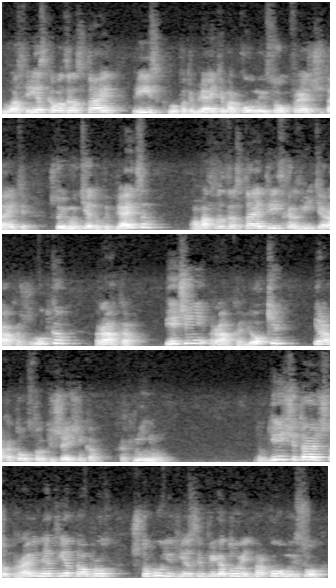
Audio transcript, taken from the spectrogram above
И у вас резко возрастает риск, вы употребляете морковный сок фреш, считаете, что иммунитет укрепляется, у вас возрастает риск развития рака желудка, рака печени, рака легких и рака толстого кишечника как минимум. Другие считают, что правильный ответ на вопрос, что будет, если приготовить морковный сок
